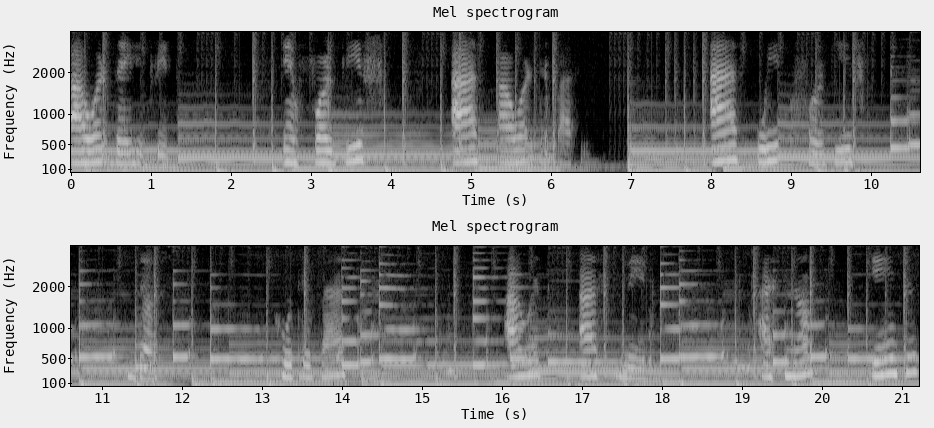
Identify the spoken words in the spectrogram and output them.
our daily bread and forgive us our trespasses, as we forgive those who trespass against us. Lead us not into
